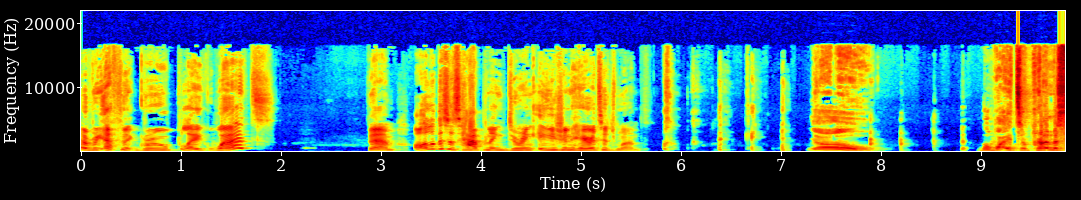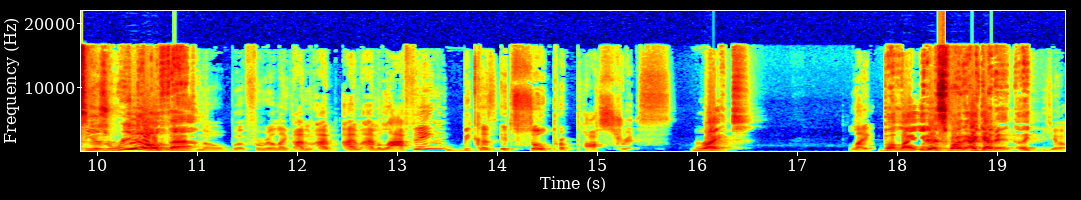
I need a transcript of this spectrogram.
every ethnic group. Like what? Fam, all of this is happening during Asian Heritage Month. Yo. the white supremacy is real, fam. No, but for real, like I'm, I'm, I'm, I'm laughing because it's so preposterous. Right. Like, but like it is funny. I get it. Like, yeah.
